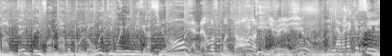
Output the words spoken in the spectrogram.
Mantente informado con lo último en inmigración. Hoy andamos con todo, Aquí Baby, ¿eh? La verdad que sí.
